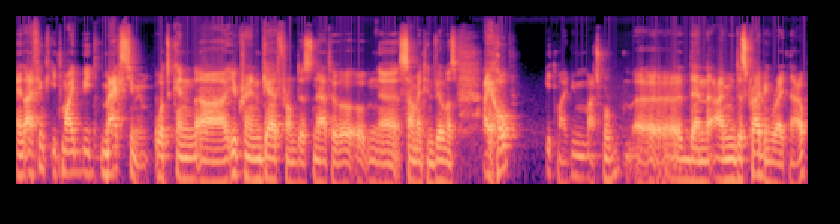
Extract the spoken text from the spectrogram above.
and I think it might be maximum what can uh, Ukraine get from this NATO um, uh, summit in Vilnius. I hope it might be much more uh, than I'm describing right now,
